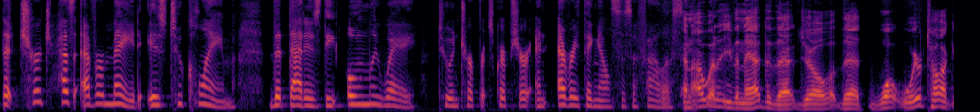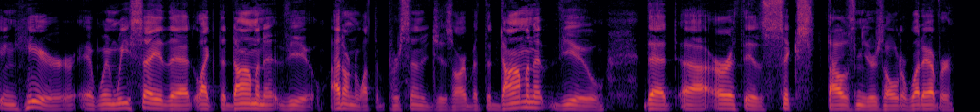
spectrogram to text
that church has ever made is to claim that that is the only way to interpret Scripture, and everything else is a fallacy. And I would even add to that, Joe, that what we're talking here, eh, when we say that, like the dominant view, I don't know what the percentages are, but the dominant view that uh, Earth is 6,000 years old or whatever,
